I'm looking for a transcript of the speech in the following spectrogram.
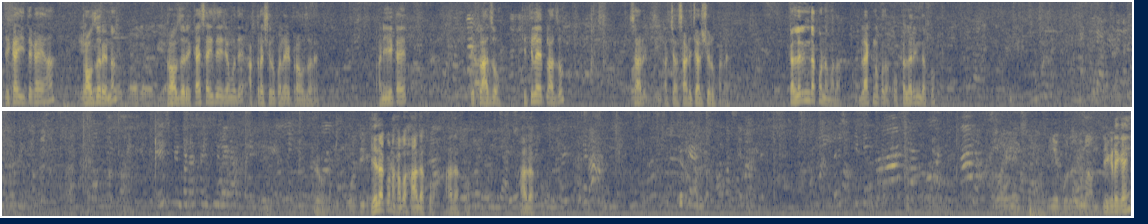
हे काय इथे काय हा? ट्राउझर आहे ना? ट्राउजर ट्राउझर आहे. काय साईज आहे याच्यामध्ये? अकराशे रुपयाला हे ट्राउझर आहे. आणि हे काय? आहे? हे प्लाझो कितीला आहे प्लाझो साडे अच्छा साडेचारशे रुपयाला आहे. कलरिंग दाखव ना मला. ब्लॅक नको दाखव. कलरिंग दाखव. हे दाखव ना. हा हा दाखव. हा दाखव. हा दाखव. इकडे काय?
